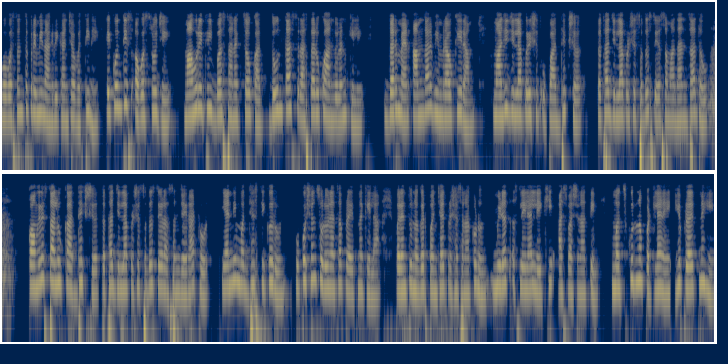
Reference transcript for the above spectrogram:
व वसंतप्रेमी नागरिकांच्या वतीने एकोणतीस ऑगस्ट रोजी माहूर येथील बस स्थानक चौकात दोन तास रास्ता रोको आंदोलन केले. दरम्यान आमदार भीमराव केराम माजी जिल्हा परिषद उपाध्यक्ष तथा जिल्हा परिषद सदस्य समाधान जाधव काँग्रेस तालुका अध्यक्ष तथा जिल्हा परिषद सदस्य संजय राठोड यांनी मध्यस्थी करून उपोषण सोडवण्याचा प्रयत्न केला. परंतु नगर पंचायत प्रशासनाकडून मिळत असलेल्या लेखी आश्वासनातील मजकूर न पटल्याने हे प्रयत्नही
